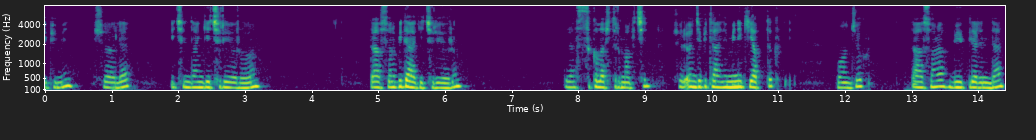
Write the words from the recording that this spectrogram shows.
ipimin şöyle içinden geçiriyorum. Daha sonra bir daha geçiriyorum. Biraz sıkılaştırmak için. Şöyle önce bir tane minik yaptık. Boncuk. Daha sonra büyüklerinden.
